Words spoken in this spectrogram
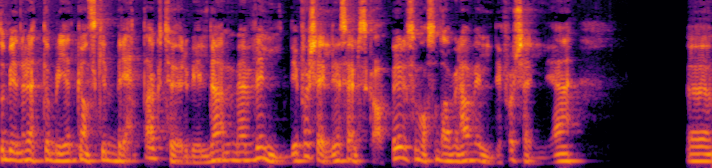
så begynner dette å bli et ganske bredt aktørbilde med veldig forskjellige selskaper, som også da vil ha veldig forskjellige uh,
